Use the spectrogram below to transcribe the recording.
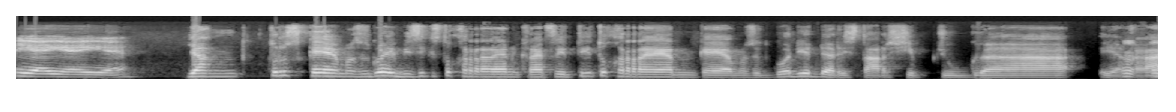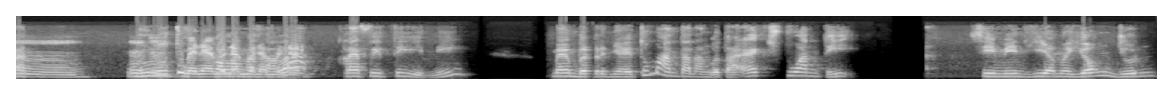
Iya, iya, iya. Yang terus kayak maksud gue AB6 tuh keren, Gravity tuh keren, kayak maksud gue dia dari Starship juga, ya kan? Mm-mm. Dulu Mm-mm, tuh benar, kalau salah, benar. Gravity ini membernya itu mantan anggota X1, Ti. Si Min Hee sama Hyungjun.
